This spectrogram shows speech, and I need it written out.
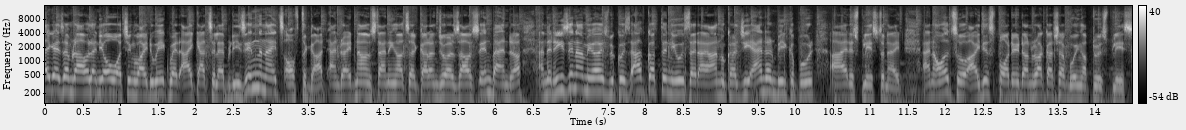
Hi guys, I'm Rahul and you're watching Wide Awake where I catch celebrities in the nights of the guard. And right now I'm standing outside Karan Johar's house in Bandra. And the reason I'm here is because I've got the news that Ayan Mukherjee and Ranbir Kapoor are at his place tonight. And also I just spotted Anurag Kashyap going up to his place.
